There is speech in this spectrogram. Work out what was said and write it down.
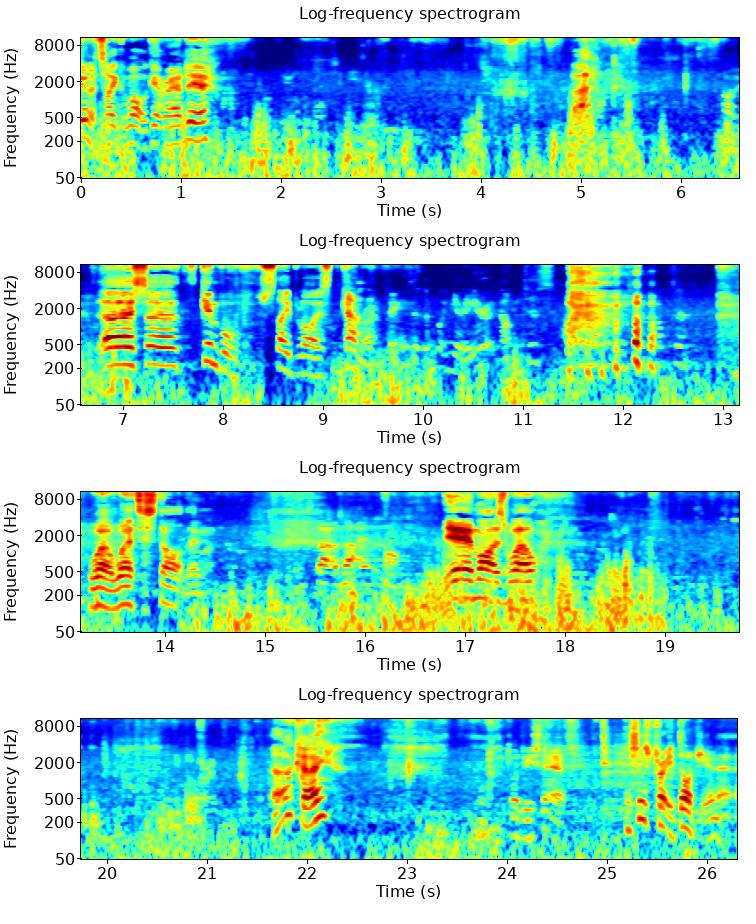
Gonna take a while to get around here. Huh? Uh, it's a gimbal stabilised camera. Things that they put in your ear at doctors. Well, where to start then? Start at that end. Yeah, might as well. Okay, Dodgy stairs. this is pretty dodgy, isn't it?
